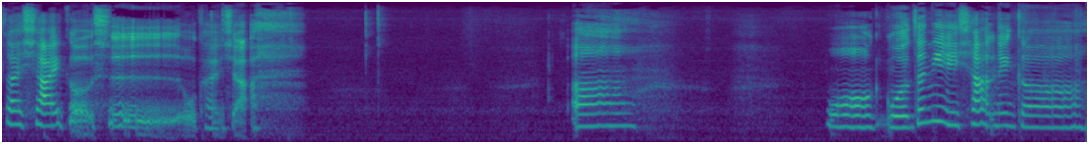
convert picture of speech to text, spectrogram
再下一个是我看一下，嗯，我我再念一下那个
